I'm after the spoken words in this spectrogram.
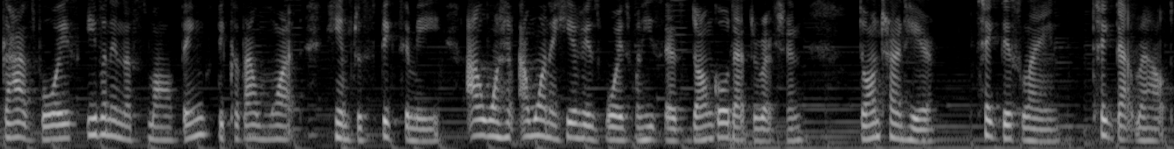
God's voice even in the small things because I want him to speak to me. I want him I want to hear his voice when he says, "Don't go that direction. Don't turn here. Take this lane. Take that route."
